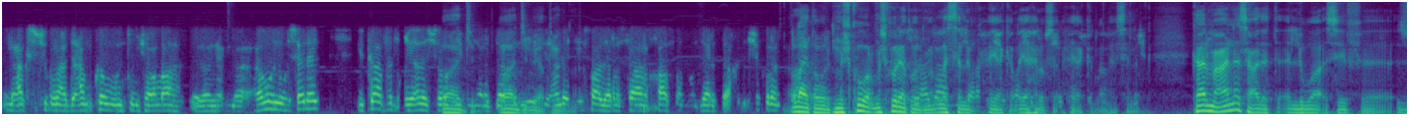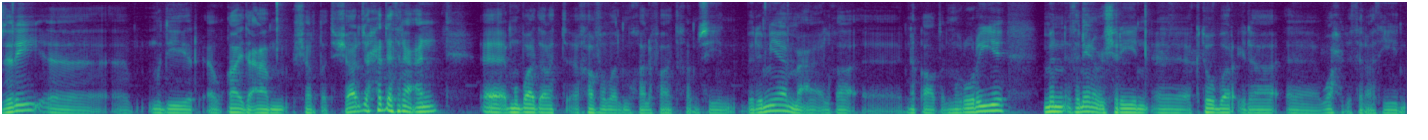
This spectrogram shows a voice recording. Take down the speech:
بالعكس شكرا على دعمكم. وأنتم إن شاء الله عون وسند. لكافه القيادة الشرطيه في وزاره الداخلية في. عمليه إيصال الرسائل الخاصة بوزاره الداخليه شكرا. الله يطولك. مشكور مشكور يا طويل. العمر الله. يسلمك. حياك الله. يا أهلا وسهلا. حياك الله. الله يسلمك. كان معنا سعادة اللواء سيف آه، زري آه، مدير أو قائد عام شرطة الشارجة. حدثنا عن آه، مبادرة خفض المخالفات 50% مع إلغاء آه، النقاط المرورية من 22 آه، أكتوبر إلى آه، 31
